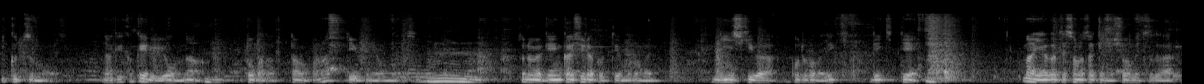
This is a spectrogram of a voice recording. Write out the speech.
ういくつも投げかけるような言葉だったのかなっていうふうに思うんですよね。うん。それが限界集落っていうものが認識が言葉ができできて、まあ、やがてその先に消滅がある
